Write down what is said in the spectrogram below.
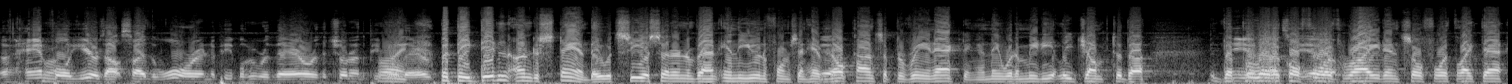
a handful of years outside the war, and the people who were there or the children of the people Right. there. But they didn't understand. They would see us at an event in the uniforms and have Yeah. no concept of reenacting, and they would immediately jump to the the political yeah. Fourth Reich and so forth like that.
